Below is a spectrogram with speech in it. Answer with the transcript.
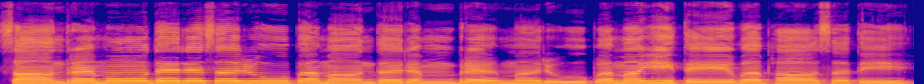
സാന്ദ്രമോദരസരൂപമാന്തരം ബ്രഹ്മരൂപമയി തേവ ഭാസത്തെ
